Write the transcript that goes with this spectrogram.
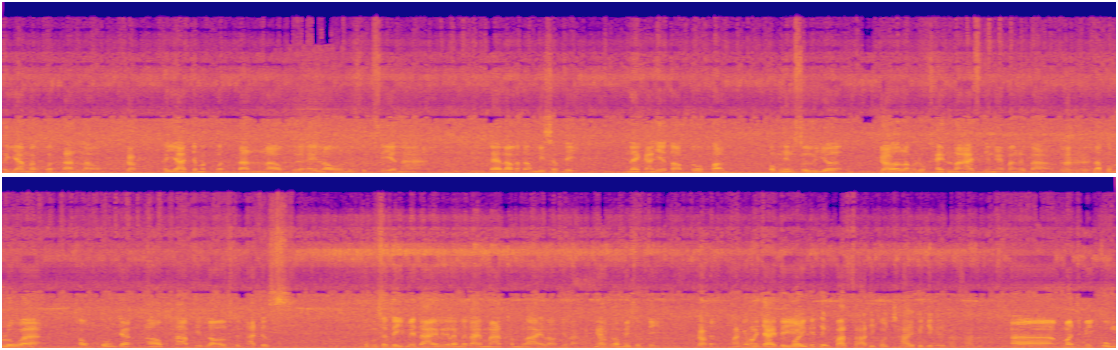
พยายามมากดดันเราครับพยายามจะมากดดันเราเพื่อให้เรารู้สึกเสียหน้า แต่เราก็ต้องมีสติในการที่จะตอบโต้เพราะ ผมเห็นสื่อเยอะครับแล้วเราไม่รู้ใครร้ายยังไงบ้างหรือเปล่า อ่าฮะ แล้วผมรู้ว่าเขาคงจะเอาภาพที่เรารู้สึกอาจจะคุมสติไม่ได้หรืออะไรไม่ได้มาทำลายเราทีหลังงั้นเรามีสติครับมันกำลังใจดีขออีกนิดนึงภาษาที่เขาใช้เป็นยังไงภาษาอ่ามันจะมีกลุ่ม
